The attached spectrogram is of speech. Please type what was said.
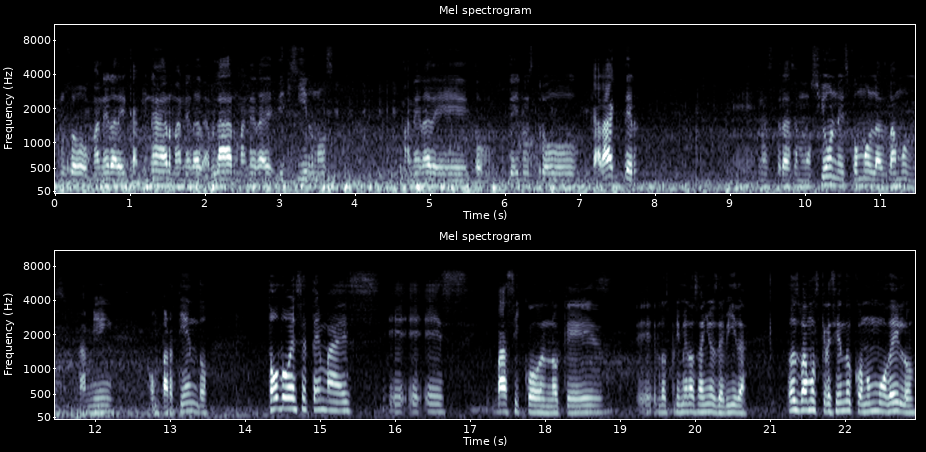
incluso manera de caminar, manera de hablar, manera de dirigirnos, manera de, de nuestro carácter, eh, nuestras emociones, cómo las vamos también compartiendo. Todo ese tema es, eh, eh, es básico en lo que es los primeros años de vida. Entonces vamos creciendo con un modelo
